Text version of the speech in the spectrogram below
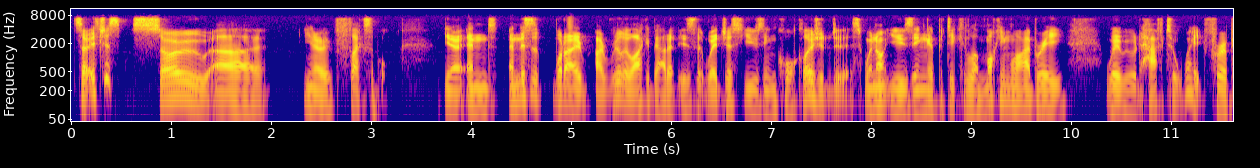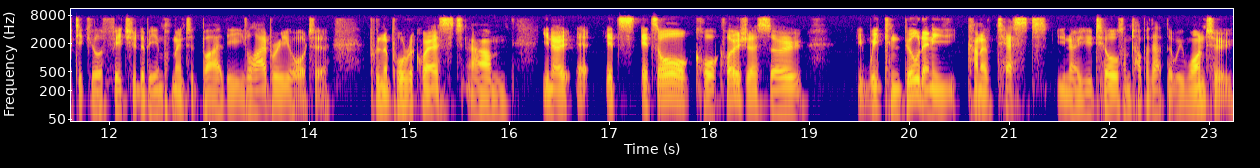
So it's just so uh, you know flexible. You know and and this is what I, I really like about it is that we're just using core Clojure to do this. We're not using a particular mocking library where we would have to wait for a particular feature to be implemented by the library or to put in a pull request. Um, you know it, it's it's all core Clojure so we can build any kind of test you know utils on top of that that we want to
